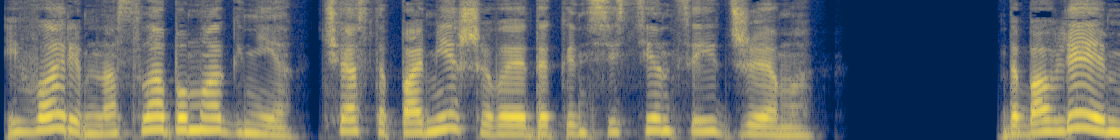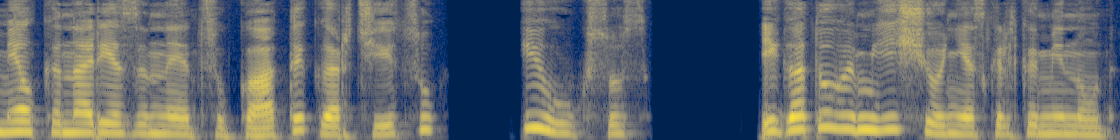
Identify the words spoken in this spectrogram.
И варим на слабом огне, часто помешивая до консистенции джема. Добавляем мелко нарезанные цукаты, горчицу и уксус. И готовим еще несколько минут.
